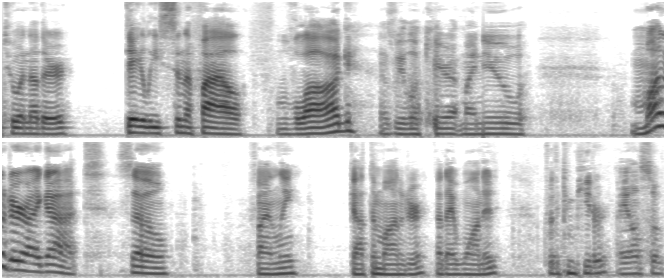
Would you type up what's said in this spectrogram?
to another Daily Cinephile vlog as we look here at my new monitor I got. So, finally got the monitor that I wanted for the computer. I also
